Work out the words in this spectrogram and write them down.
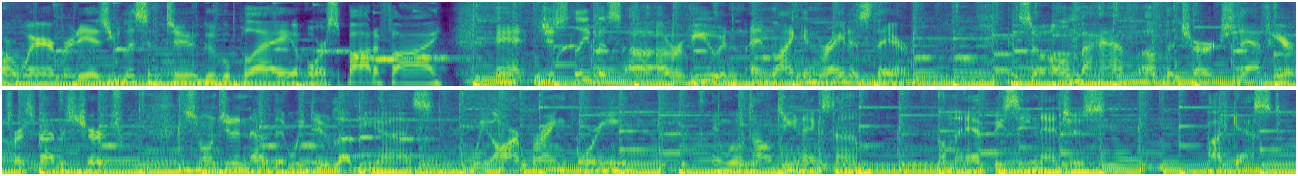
or wherever it is you listen to, Google Play or Spotify, and just leave us a, a review and, and like and rate us there. And so, on behalf of the church staff here at First Baptist Church, just want you to know that we do love you guys. We are praying for you, and we'll talk to you next time on the FBC Natchez podcast.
